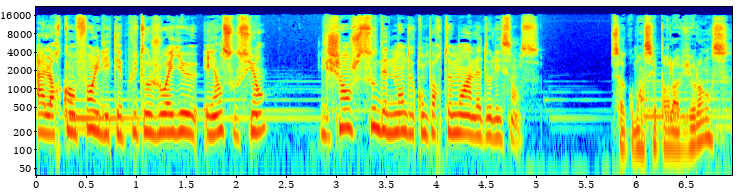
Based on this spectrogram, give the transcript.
Alors qu'enfant il était plutôt joyeux et insouciant, il change soudainement de comportement à l'adolescence. Ça a commencé par la violence.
